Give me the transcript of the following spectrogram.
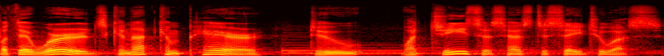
but their words cannot compare to what Jesus has to say to us,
